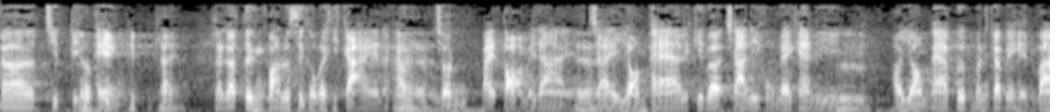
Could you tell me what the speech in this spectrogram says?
ก็จิตติดเพ่งปิดได้แล้วก็ตึงความรู้สึกเอาไว้ที่กายนะครับ จนไปต่อไม่ได้ ใจยอมแพ้แล้วคิดว่าชาตินี้คงได้แค่นี้ พอยอมแพ้ปุ๊บมันก็ไปเห็นว่า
